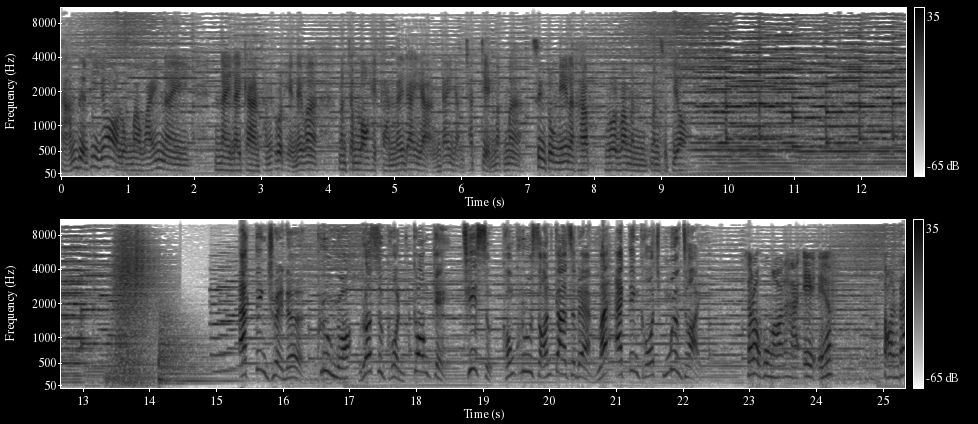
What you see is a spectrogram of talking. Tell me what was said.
สามเดือนที่ย่อลงมาไว้ในในรายการทำให้เราเห็นได้ว่ามันจำลองเหตุการณ์ได้ได้อย่างได้อย่างชัดเจนมากๆ ซึ่งตรงนี้แหละครับรดว่ามันมันสุดยอด Acting Trainer ครูเงาะรสสุคนกองเกต ที่สุดของครูสอนการแสดงและ Acting Coach เมืองไทยสำหรับครูง้อนะคะ AF ตอนแร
